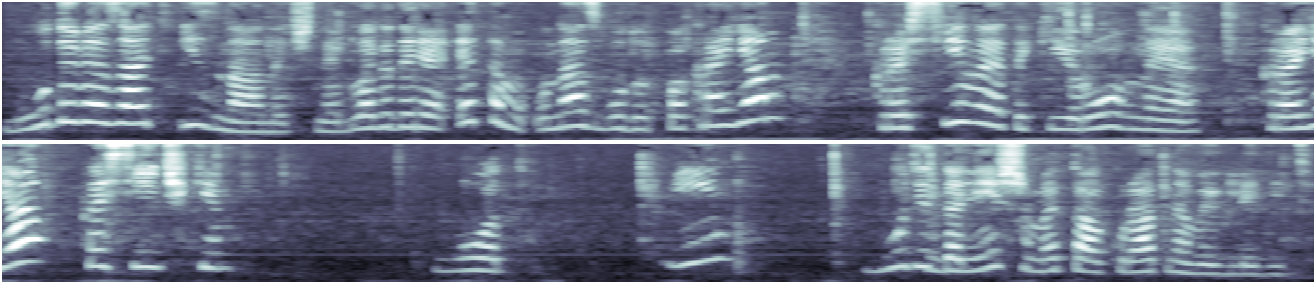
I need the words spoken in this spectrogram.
буду вязать изнаночной. Благодаря этому у нас будут по краям красивые такие ровные края косички. Вот. И будет в дальнейшем это аккуратно выглядеть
